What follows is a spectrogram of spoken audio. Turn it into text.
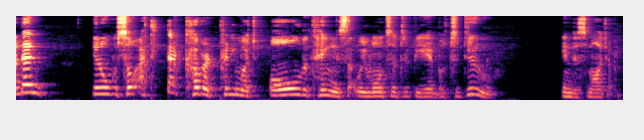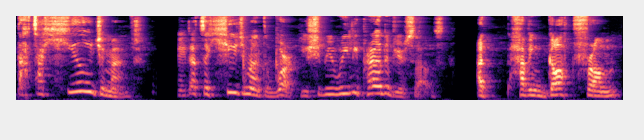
and then you know, so I think that covered pretty much all the things that we wanted to be able to do in this module. That's a huge amount. Okay? That's a huge amount of work. You should be really proud of yourselves at having got from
